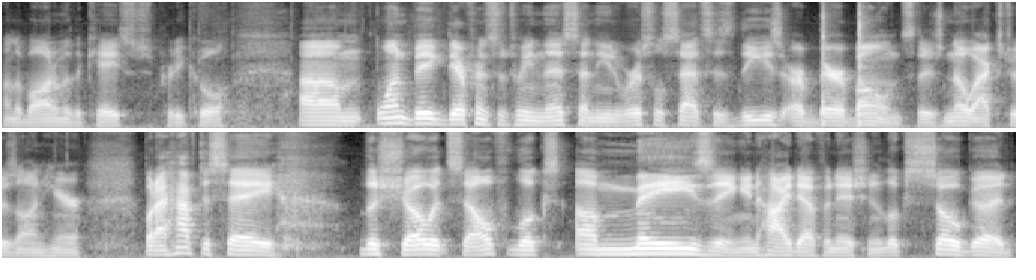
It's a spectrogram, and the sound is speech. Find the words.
on the bottom of the case, which is pretty cool. Um, one big difference between this and the Universal sets is these are bare bones. There's no extras on here. But I have to say, the show itself looks amazing in high definition. It looks so good.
